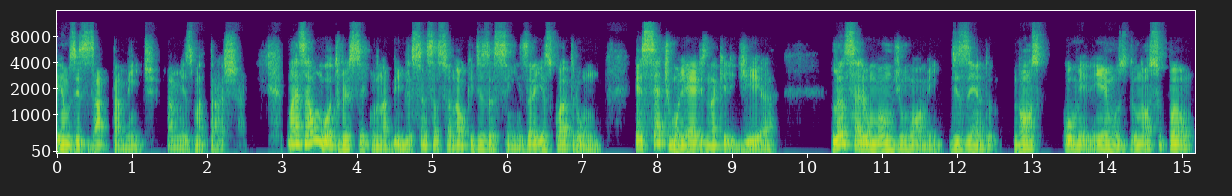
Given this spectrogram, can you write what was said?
temos exatamente a mesma taxa. Mas há um outro versículo na Bíblia sensacional que diz assim, Isaías 4:1. E sete mulheres naquele dia lançarão mão de um homem, dizendo: Nós comeremos do nosso pão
